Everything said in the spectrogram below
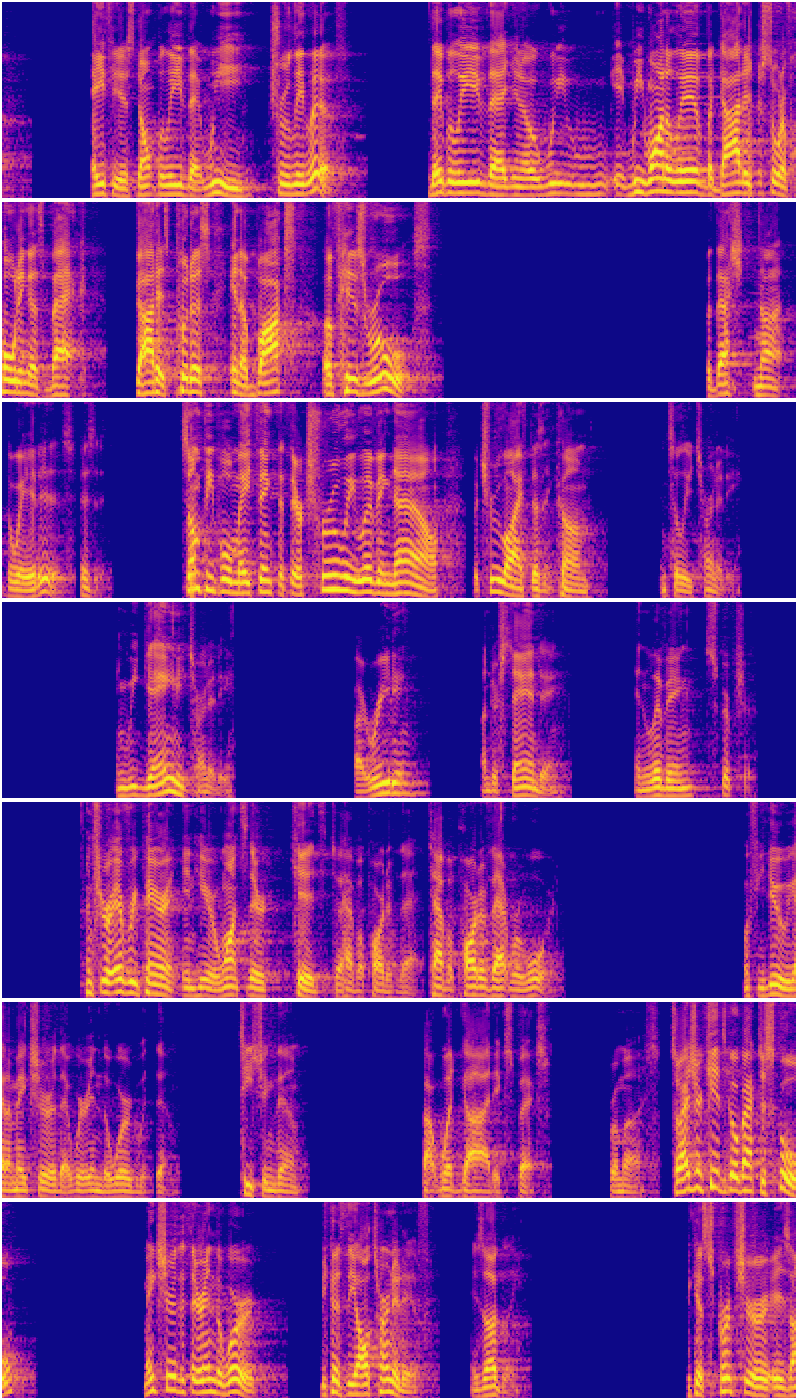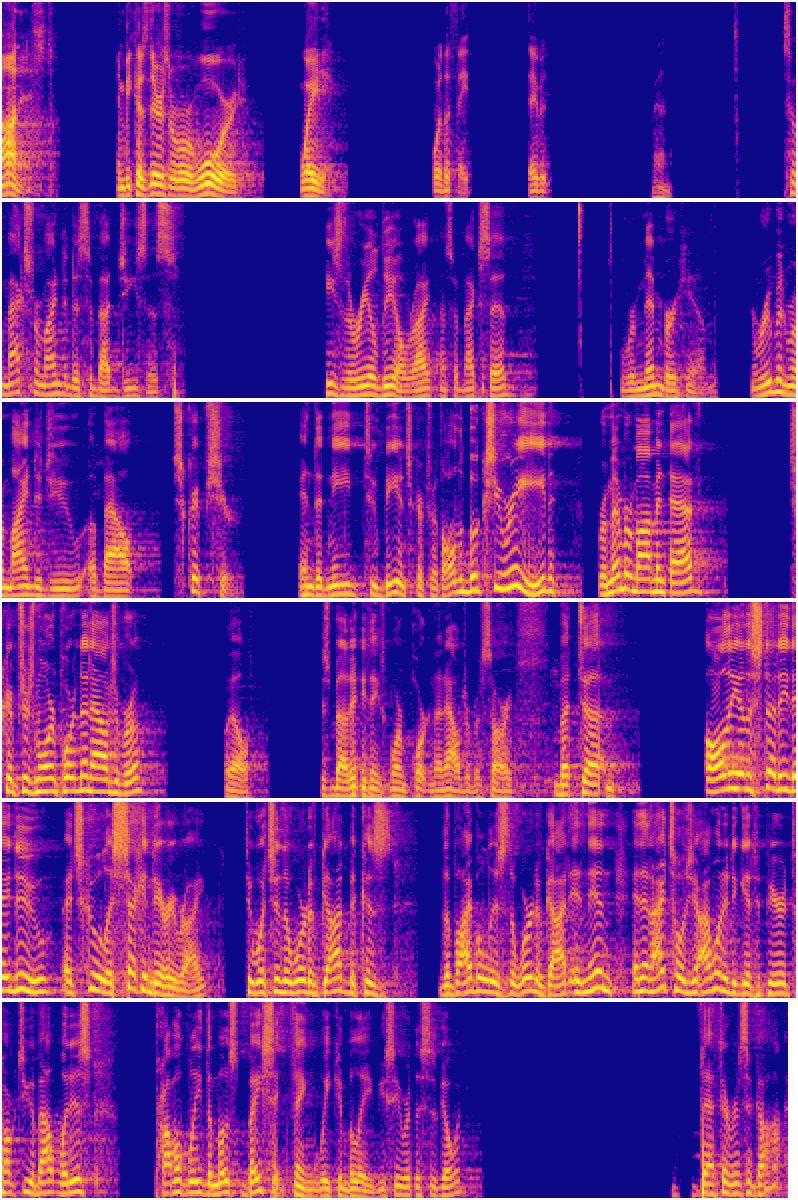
atheists don't believe that we truly live. They believe that, you know, we, we want to live, but God is just sort of holding us back. God has put us in a box of His rules. But that's not the way it is, is it? Some people may think that they're truly living now, but true life doesn't come until eternity. And we gain eternity by reading, understanding, and living Scripture. I'm sure every parent in here wants their kids to have a part of that, to have a part of that reward. Well, if you do, we got to make sure that we're in the Word with them, teaching them about what God expects from us. So as your kids go back to school, make sure that they're in the Word because the alternative is ugly. Because Scripture is honest and because there's a reward waiting for the faith. David. Amen. So Max reminded us about Jesus. He's the real deal, right? That's what Max said. Remember him. Ruben reminded you about Scripture and the need to be in Scripture. With all the books you read, remember, mom and dad, Scripture's more important than algebra. Well, just about anything's more important than algebra, sorry. But um, all the other study they do at school is secondary, right, to what's in the Word of God because the Bible is the Word of God. And then, and then I told you I wanted to get up here and talk to you about what is probably the most basic thing we can believe. You see where this is going? That there is a God.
